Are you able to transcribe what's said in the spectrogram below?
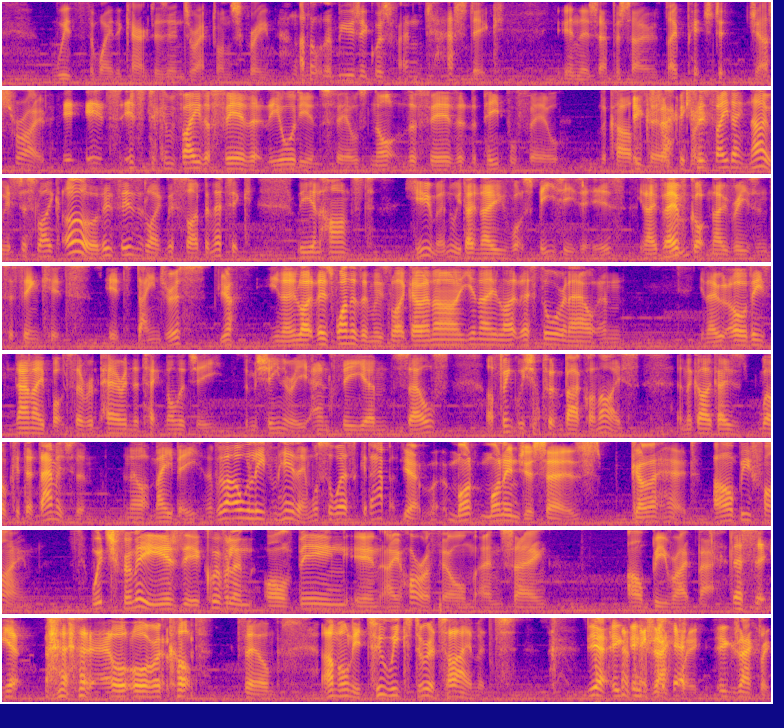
with the way the characters interact on screen. I Mhm. thought the music was fantastic in this episode. They pitched it just right. It, it's it's to convey the fear that the audience feels, not the fear that the people feel, the cast Exactly. because they don't know. It's just like, oh, this is like this cybernetically enhanced human. We don't know what species it is. You know, they've Mhm. got no reason to think it's it's dangerous. Yeah. You know, like there's one of them who's like going, oh, you know, like they're thawing out and you know, oh, these nanobots, they're repairing the technology, the machinery, and the um, cells. I think we should put them back on ice. And the guy goes, well, could that damage them? Like, maybe. They're like, oh, we'll leave them here then. What's the worst that could happen? Yeah, Mon- Moninger says, "Go ahead, I'll be fine." Which for me is the equivalent of being in a horror film and saying, "I'll be right back." That's it, yeah. or, or a cop film. I'm only two weeks to retirement. Yeah, e- exactly, exactly.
